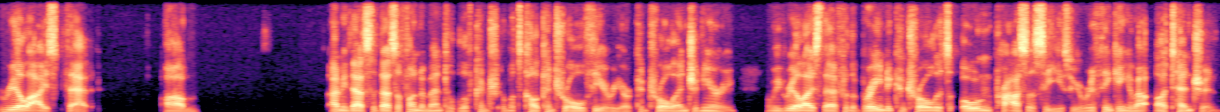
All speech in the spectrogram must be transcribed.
realized that, um, I mean, that's that's a fundamental of what's called control theory or control engineering. We realized that for the brain to control its own processes, we were thinking about attention.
